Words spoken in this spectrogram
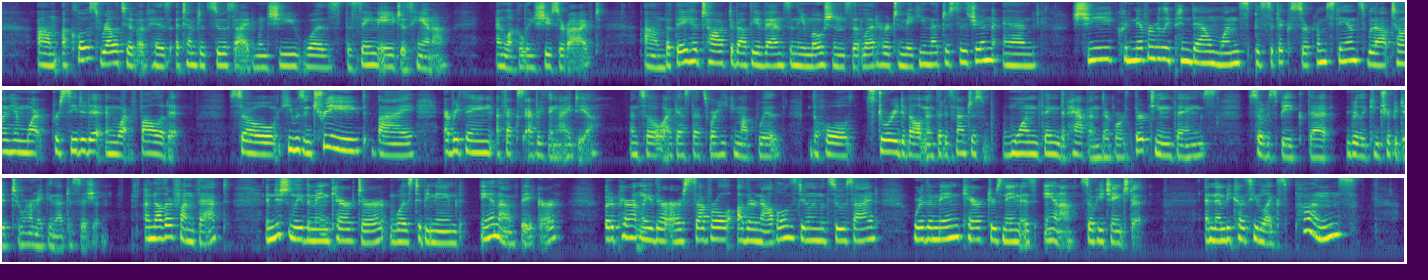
Um, a close relative of his attempted suicide when she was the same age as Hannah, and luckily she survived. Um, but they had talked about the events and the emotions that led her to making that decision, and she could never really pin down one specific circumstance without telling him what preceded it and what followed it. So he was intrigued by everything affects everything idea. And so I guess that's where he came up with the whole story development that it's not just one thing that happened. There were 13 things, so to speak, that really contributed to her making that decision. Another fun fact initially, the main character was to be named Anna Baker, but apparently, there are several other novels dealing with suicide where the main character's name is Anna, so he changed it. And then, because he likes puns,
